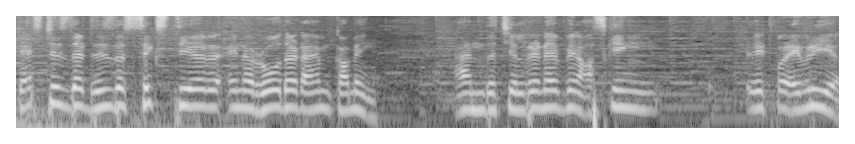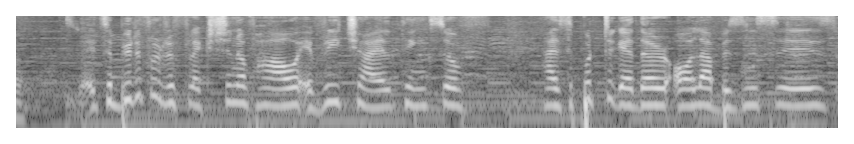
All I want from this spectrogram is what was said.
Test is that this is the sixth year in a row that I am coming and the children have been asking it for every year. It's a beautiful reflection of how every child thinks of, has put together all our businesses,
